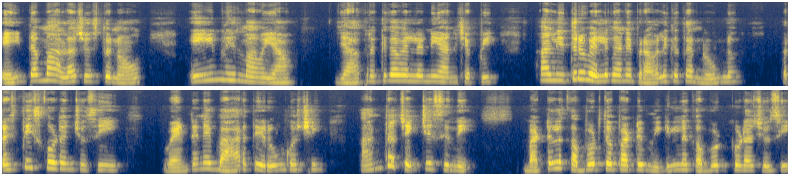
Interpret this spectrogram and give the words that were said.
ఏంటమ్మా అలా చూస్తున్నావు? ఏం లేదు మావయ్య. జాగ్రత్తగా వెళ్ళండి అని చెప్పి వాళ్ళిద్దరూ వెళ్ళగానే ప్రవళిక తన రూమ్‌లో రెస్ట్ తీసుకోవడం చూసి వెంటనే భారతి రూమ్‌కొచ్చి అంతా చెక్ చేసింది. బట్టల కబోర్డ్‌తో పాటు మిగిలిన కబోర్డ్ కూడా చూసి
